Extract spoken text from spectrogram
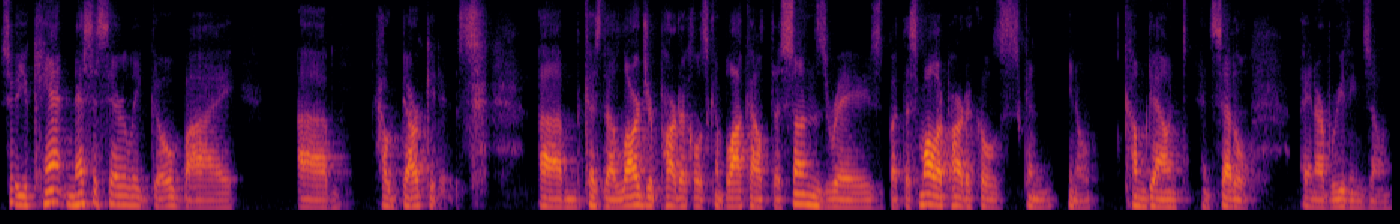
So you can't necessarily go by um, how dark it is. Um, because the larger particles can block out the sun's rays, but the smaller particles can, you know, come down and settle in our breathing zone.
